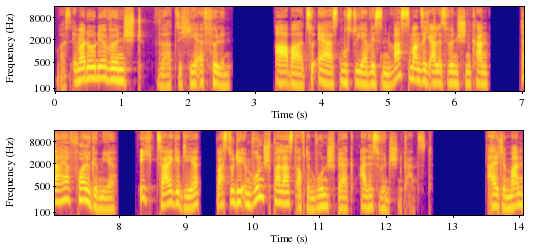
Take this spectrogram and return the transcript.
Was immer du dir wünschst, wird sich hier erfüllen. Aber zuerst musst du ja wissen, was man sich alles wünschen kann. Daher folge mir. Ich zeige dir, was du dir im Wunschpalast auf dem Wunschberg alles wünschen kannst. Der alte Mann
